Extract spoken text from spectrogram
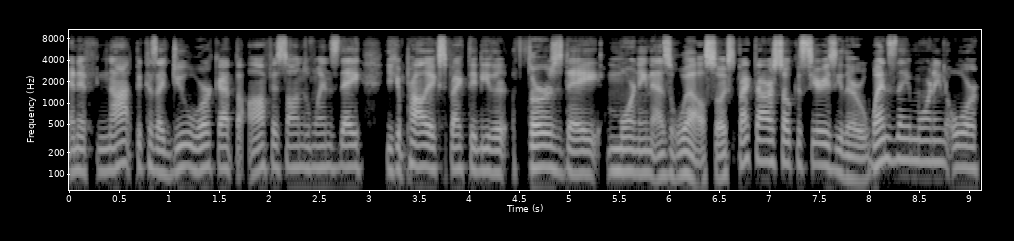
And if not, because I do work at the office on Wednesday, you could probably expect it either Thursday morning as well. So expect our Ahsoka series either Wednesday morning or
